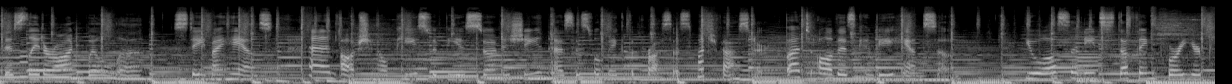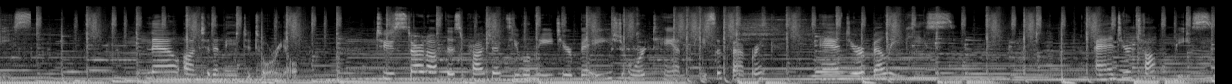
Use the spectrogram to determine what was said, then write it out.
This later on will uh, stain my hands. An optional piece would be a sewing machine as this will make the process much faster, but all this can be hand sewn. You will also need stuffing for your piece. Now onto the main tutorial. To start off this project you will need your beige or tan piece of fabric, and your belly piece, and your top piece.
